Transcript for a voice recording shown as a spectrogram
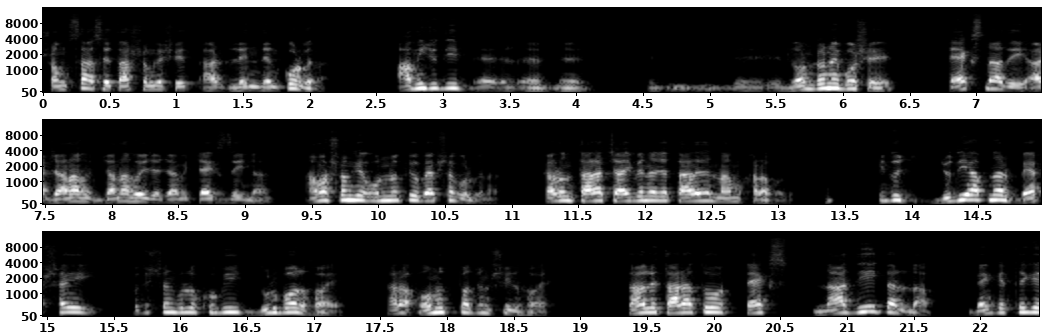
সংস্থা আছে, তার সঙ্গে সে আর লেনদেন করবে না। আমি যদি লন্ডনে বসে ট্যাক্স না দিই, আর জানা জানা হয়ে যায় যে আমি ট্যাক্স দিই না, আমার সঙ্গে অন্য কেউ ব্যবসা করবে না। কারণ তারা চাইবে না যে তাদের নাম খারাপ হবে। কিন্তু যদি আপনার ব্যবসায়ী প্রতিষ্ঠানগুলো খুবই দুর্বল হয়, তারা অনুৎপাদনশীল হয়, তাহলে তারা তো ট্যাক্স না দিয়েই তার লাভ। ব্যাংকের থেকে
